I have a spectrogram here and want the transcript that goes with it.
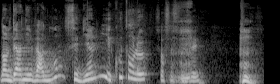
dans le dernier wagon, c'est bien lui. Écoutons-le sur ce sujet.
